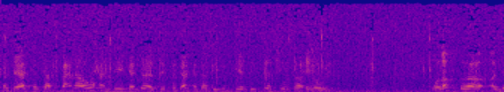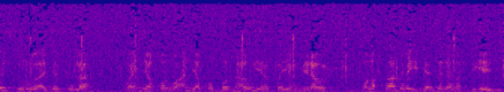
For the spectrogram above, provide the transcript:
fadaaka kaas macnaa waxaan dee ijaazadaasi fadaaka kaasi duntiyati suu saaxiibo wey walaftuha ajaztuhu ajaztu lah waan yaquda naawiyan fayuhmila wey walaftu haddaba ijaazada laftigeedii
